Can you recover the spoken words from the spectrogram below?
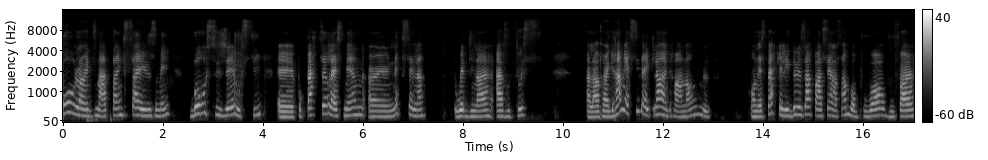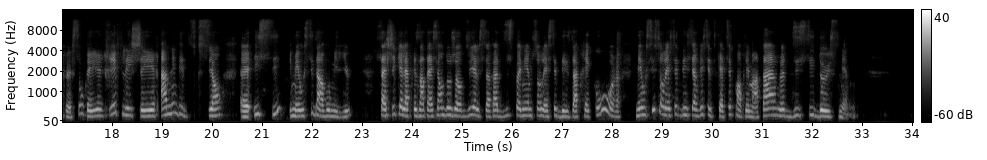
beau lundi matin, 16 mai. Beau sujet aussi. Euh, pour partir la semaine, un excellent webinaire à vous tous. Alors, un grand merci d'être là en grand nombre. On espère que les deux heures passées ensemble vont pouvoir vous faire sourire, réfléchir, amener des discussions euh, ici, mais aussi dans vos milieux. Sachez que la présentation d'aujourd'hui, elle sera disponible sur le site des après-cours, mais aussi sur le site des services éducatifs complémentaires d'ici deux semaines.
